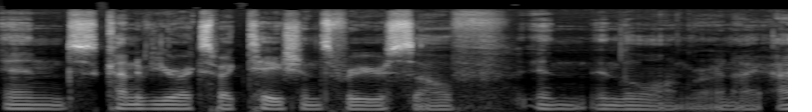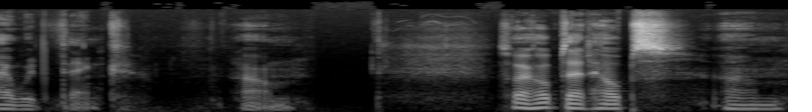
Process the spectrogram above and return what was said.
and kind of your expectations for yourself in in the long run. I I would think. Um, so I hope that helps. Um,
